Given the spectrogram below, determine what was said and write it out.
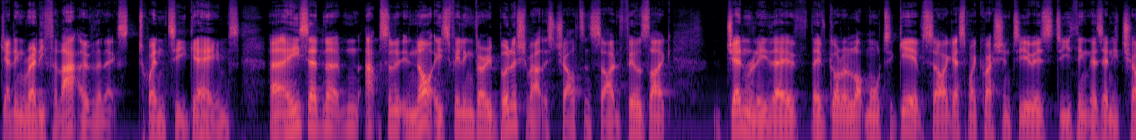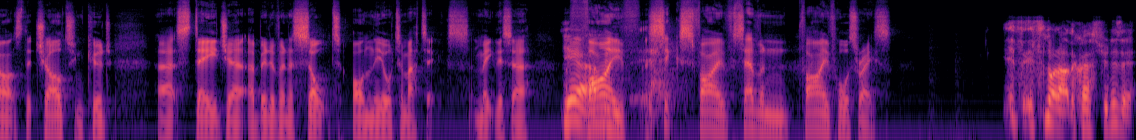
getting ready for that over the next 20 games. Uh, he said, no, absolutely not. He's feeling very bullish about this Charlton side. Feels like generally they've they've got a lot more to give. So I guess my question to you is: Do you think there's any chance that Charlton could uh, stage a, a, bit of an assault on the automatics and make this a, a yeah, five, I mean, a six, five, seven, five horse race? It's, it's not out of the question, is it?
